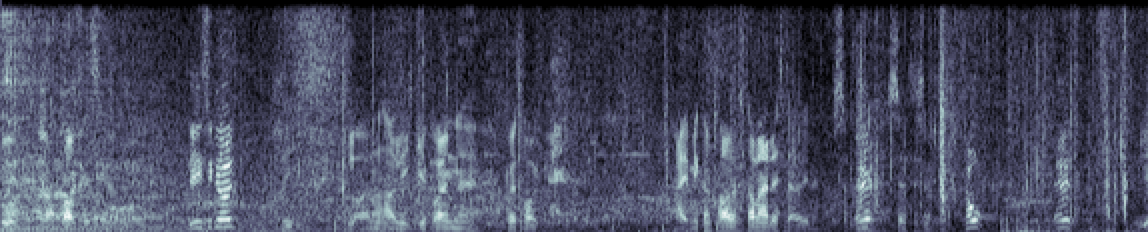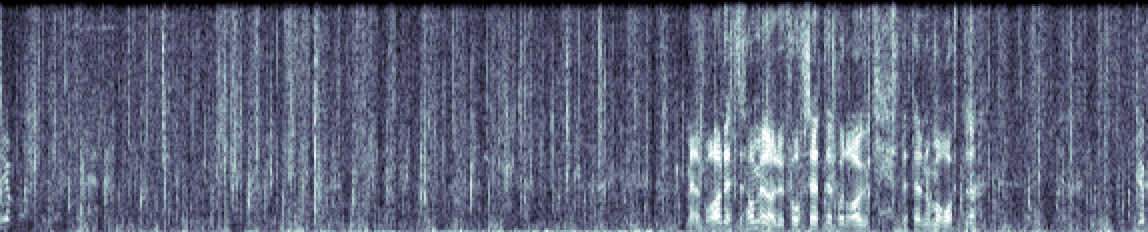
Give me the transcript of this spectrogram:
to ja, par sekunder. Ti sekunder. La den her ligge på, en, eh, på et drag. Nei, vi kan ta, ta med dette, Øyvind, så kan vi se til slutt. To. En. Jepp. Men det er bra dette, Tommy. da. Du fortsetter på drag. Dette er nummer åtte. Yep.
